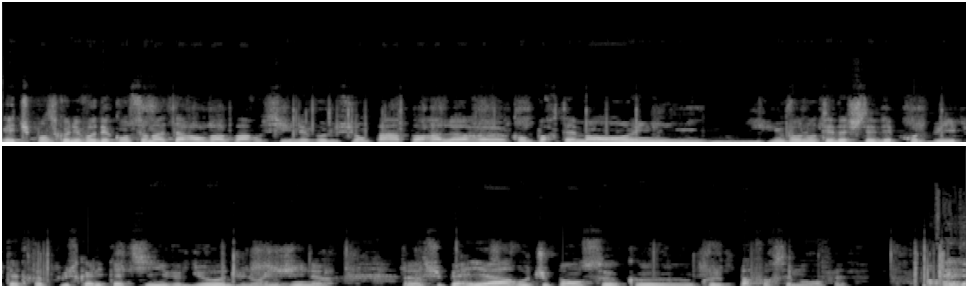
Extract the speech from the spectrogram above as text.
Et tu penses qu'au niveau des consommateurs, on va avoir aussi une évolution par rapport à leur euh, comportement, une, une volonté d'acheter des produits peut-être plus qualitatifs, bio, d'une origine euh, supérieure, ou tu penses que, que pas forcément en fait? En fait,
